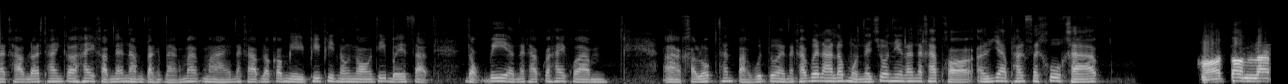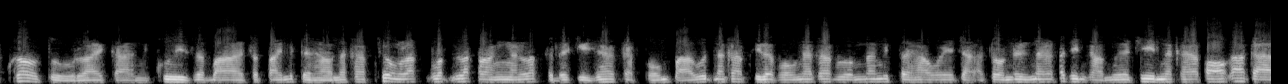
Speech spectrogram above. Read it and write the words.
นะครับ แล้วท่านก็ให้คำแนะนำต่างๆ มากมายนะครับ แล้วก็มีพี่ๆน้องๆที่บริษัทดอกเบี้ยนะครับ ก็ให้ความเคารพท่านป่าวุฒิด้วยนะครับ เวลาเราหมดในช่วงนี้แล้วนะครับ ขออนุญาตพักสักครู่ครับ ขอต้อนรับเข้าสู่รายการคุยสบายสไตล์มิตรเฮานะครับ ช่วงรักรถรักพลังงานรักเศรษฐกิจนะครับกับผมป่าวุฒินะครับธีรพงศ์นะครับ รวมทั้งมิตรเฮาเวจากอัตนรึงนะครับทีมข่าวมืออาชีพนะครับ ออกอากาศ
